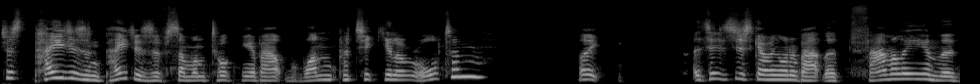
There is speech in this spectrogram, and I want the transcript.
just pages and pages of someone talking about one particular autumn. Like it's just going on about the family and the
